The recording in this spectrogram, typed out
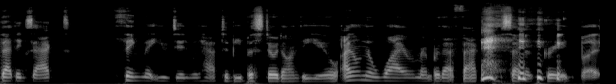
that exact thing that you did would have to be bestowed onto you. I don't know why I remember that fact from seventh grade, but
